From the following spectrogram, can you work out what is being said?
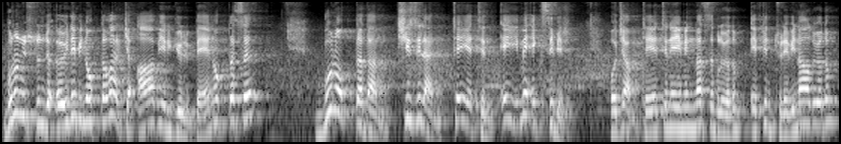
Bunun üstünde öyle bir nokta var ki A virgül B noktası bu noktadan çizilen teğetin eğimi eksi 1. Hocam teğetin eğimini nasıl buluyordum? F'in türevini alıyordum.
